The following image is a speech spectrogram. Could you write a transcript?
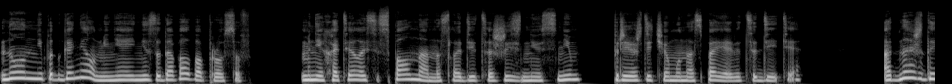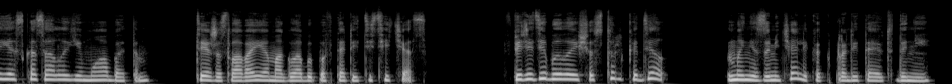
Но он не подгонял меня и не задавал вопросов. Мне хотелось сполна насладиться жизнью с ним, прежде чем у нас появятся дети. Однажды я сказала ему об этом. Те же слова я могла бы повторить и сейчас. Впереди было еще столько дел — мы не замечали, как пролетают дни.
